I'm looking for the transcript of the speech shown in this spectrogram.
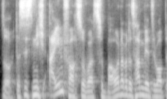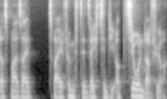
So, das ist nicht einfach, sowas zu bauen, aber das haben wir jetzt überhaupt erstmal seit 2015, 16 die Option dafür.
